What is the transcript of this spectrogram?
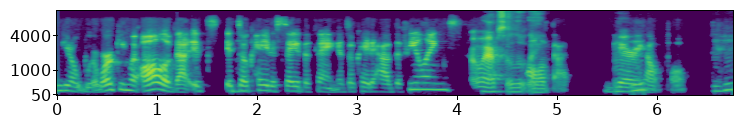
you know we're working with all of that it's it's mm-hmm. okay to say the thing it's okay to have the feelings oh absolutely all of that very mm-hmm. helpful mm-hmm.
